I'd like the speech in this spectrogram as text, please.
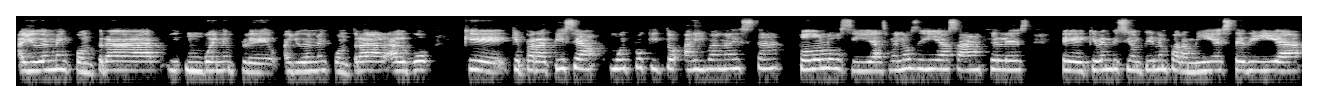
ayúdenme a encontrar un buen empleo, ayúdenme a encontrar algo que, para ti sea muy poquito, ahí van a estar todos los días. Buenos días, ángeles, eh, qué bendición tienen para mí este día.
